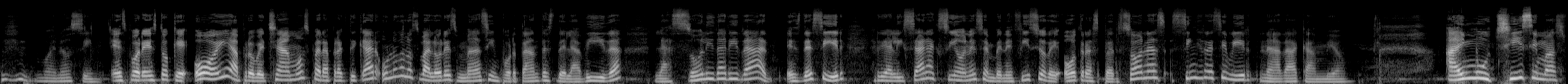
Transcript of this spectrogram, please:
Bueno, sí. Es por esto que hoy aprovechamos para practicar uno de los valores más importantes de la vida, la solidaridad, es decir, realizar acciones en beneficio de otras personas sin recibir nada a cambio. Hay muchísimas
